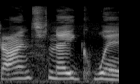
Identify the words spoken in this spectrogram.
Giant snake win.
